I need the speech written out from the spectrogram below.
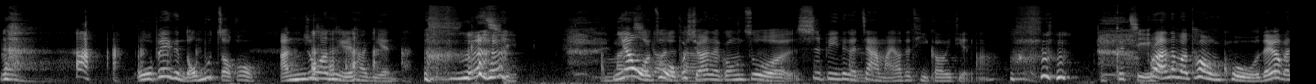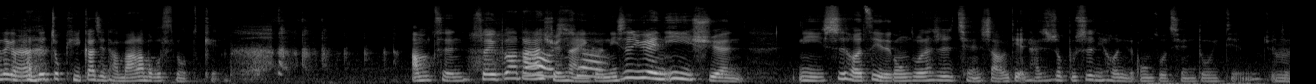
500은 너무 적어. 안 좋아하는 일 하기엔. 你要我做我不喜欢的工作，势必那个价码要再提高一点啊。不然那么痛苦。내가만약에반대쪽귀까지다말아먹었으면어떡해 아무튼所以不知道大家选哪一个？你是愿意选你适合自己的工作，但是钱少一点，还是说不适合你的工作钱多一点？觉得，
